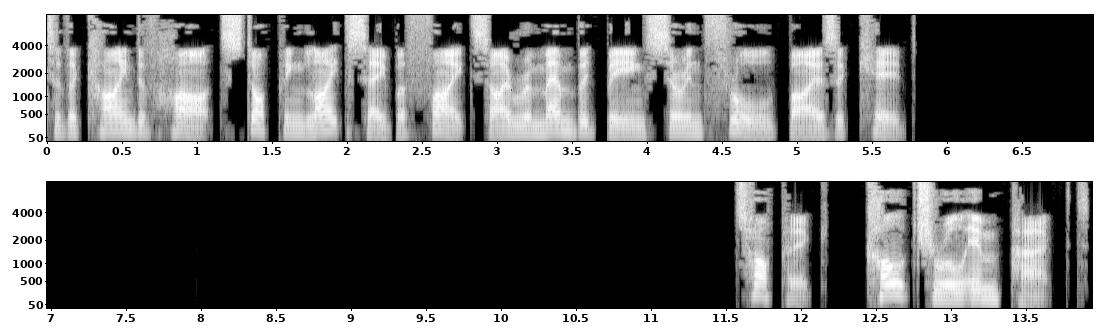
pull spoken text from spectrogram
to the kind of heart-stopping lightsaber fights I remembered being so enthralled by as a kid. Topic: Cultural impact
